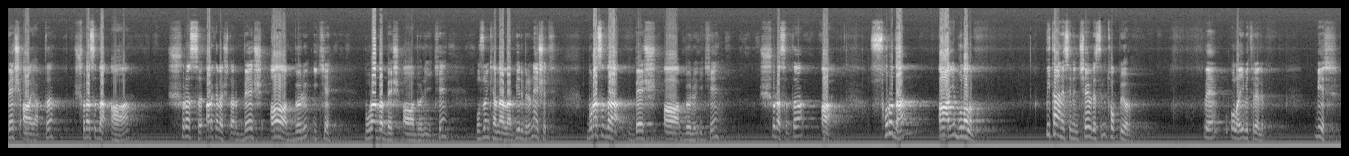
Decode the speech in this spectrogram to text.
5A yaptı. Şurası da A. Şurası arkadaşlar 5A bölü 2. Burada 5A bölü 2. Uzun kenarlar birbirine eşit. Burası da 5A bölü 2. Şurası da A. Soruda A'yı bulalım. Bir tanesinin çevresini topluyorum. Ve olayı bitirelim. 1,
